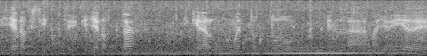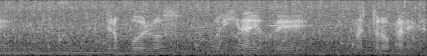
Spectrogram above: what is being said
que ya no existe, que ya no está y que en algún momento estuvo en la mayoría de, de los pueblos originarios de nuestro planeta?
